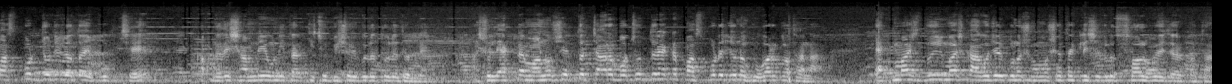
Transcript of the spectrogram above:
পাসপোর্ট জটিলতায় ভুগছে। আপনাদের সামনে উনি তার কিছু বিষয়গুলো তুলে ধরলেন। আসলে একটা মানুষের তো চার বছর ধরে একটা পাসপোর্টের জন্য ভোগার কথা না। এক মাস, দুই মাস কাগজের কোনো সমস্যা থাকলে সেগুলো সলভ হয়ে যাওয়ার কথা।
